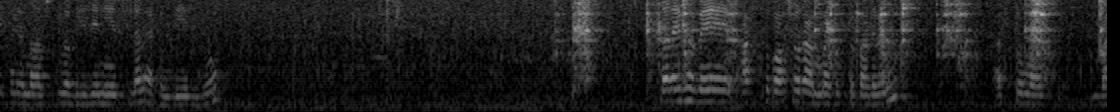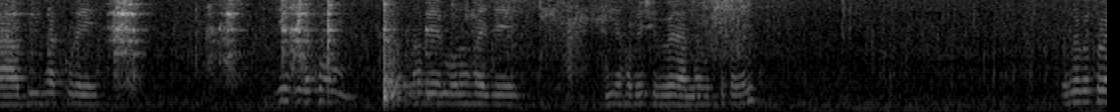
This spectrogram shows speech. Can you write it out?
এখানে মাছগুলো ভেজে নিয়েছিলাম, এখন দিয়ে দিব। আপনারা এভাবে আস্ত মাংস রান্না করতে পারবেন। আস্ত মাছ বা দুই ভাগ করে যে যেরকম ভাবে মনে হয় যে ইয়ে হবে সেভাবে রান্না করতে পারেন। এভাবে করে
